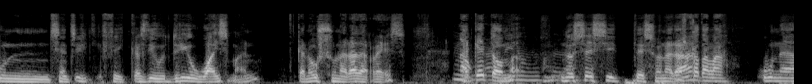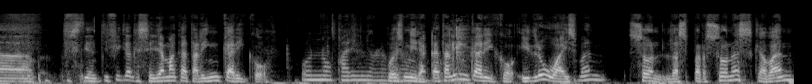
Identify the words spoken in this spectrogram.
un científic que es diu Drew Wiseman, que no us sonarà de res. No, Aquest home, no, no sé si te sonarà... No és català. Una científica que se llama Catalín Caricó. Pues no, cariño. Pues mira, Catalín Caricó i Drew Wiseman són les persones que van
